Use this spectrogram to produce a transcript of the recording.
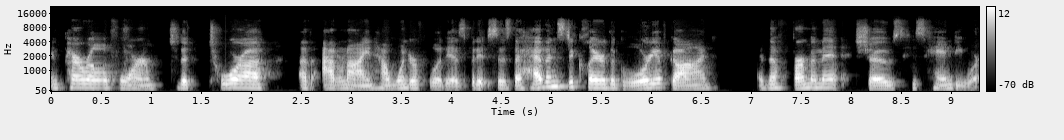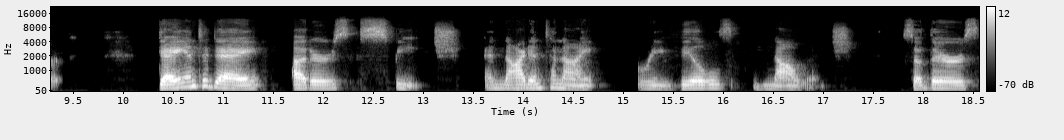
in parallel form to the Torah of Adonai and how wonderful it is. But it says, The heavens declare the glory of God, and the firmament shows his handiwork. Day into day utters speech, and night into night reveals knowledge. So there's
